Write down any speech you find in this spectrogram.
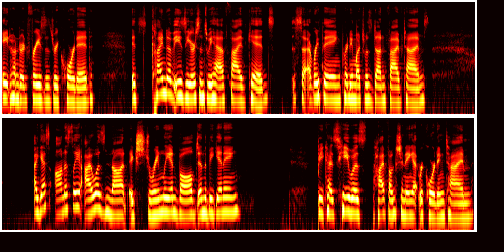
800 phrases recorded. It's kind of easier since we have five kids, so everything pretty much was done five times. I guess honestly, I was not extremely involved in the beginning because he was high functioning at recording time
